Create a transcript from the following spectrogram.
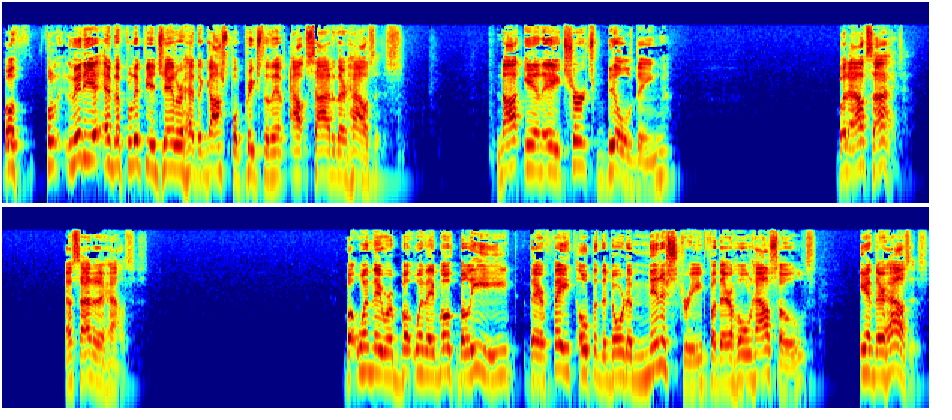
Both Lydia and the Philippian jailer had the gospel preached to them outside of their houses. Not in a church building, but outside. Outside of their houses. But when they were, but when they both believed, their faith opened the door to ministry for their whole households in their houses.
